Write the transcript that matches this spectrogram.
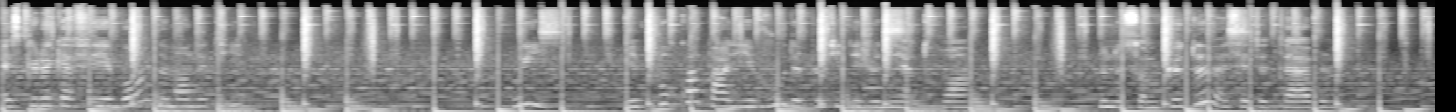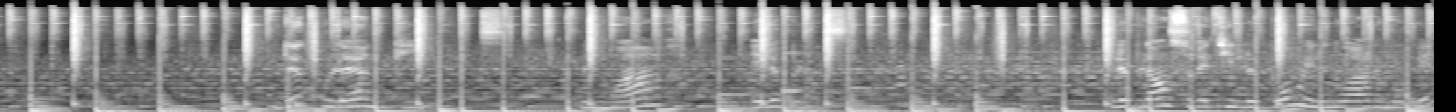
Est-ce que le café est bon? demande-t-il. Oui, mais pourquoi parliez-vous de petit déjeuner à trois? Nous ne sommes que deux à cette table. Nous guident, le noir et le blanc. Le blanc serait-il le bon et le noir le mauvais?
